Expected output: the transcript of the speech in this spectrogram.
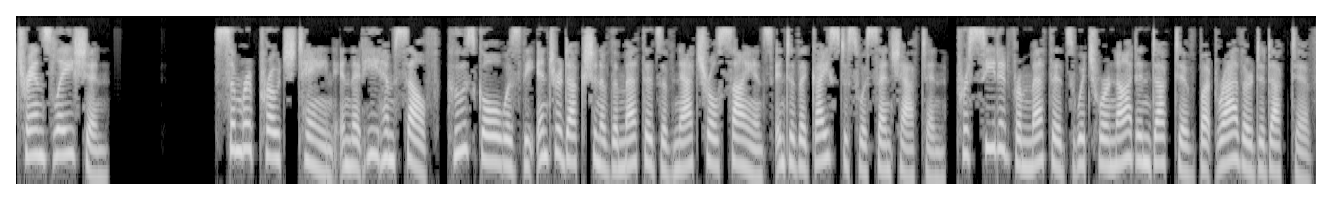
Translation some reproach Taine in that he himself, whose goal was the introduction of the methods of natural science into the Geisteswissenschaften, proceeded from methods which were not inductive but rather deductive.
